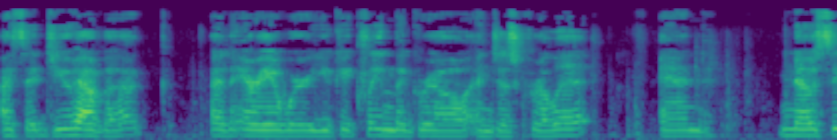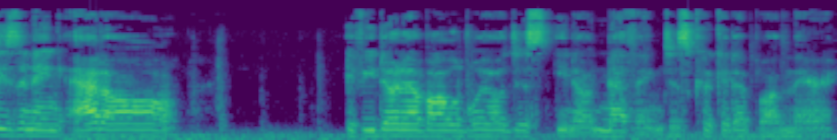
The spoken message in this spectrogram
I said, do you have a, an area where you could clean the grill and just grill it? And no seasoning at all. If you don't have olive oil, just, you know, nothing. Just cook it up on there.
